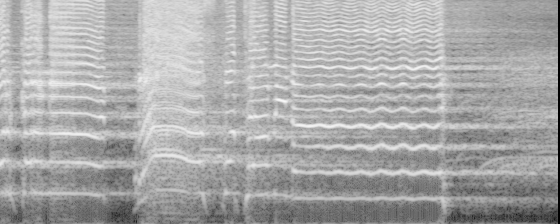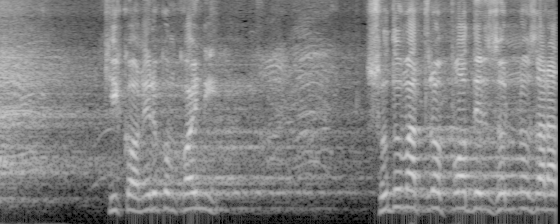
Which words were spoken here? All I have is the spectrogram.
দরকার নাই, রাজপথে আমি নাই। কি কন, এরকম কয়নি? শুধুমাত্র পদের জন্য যারা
